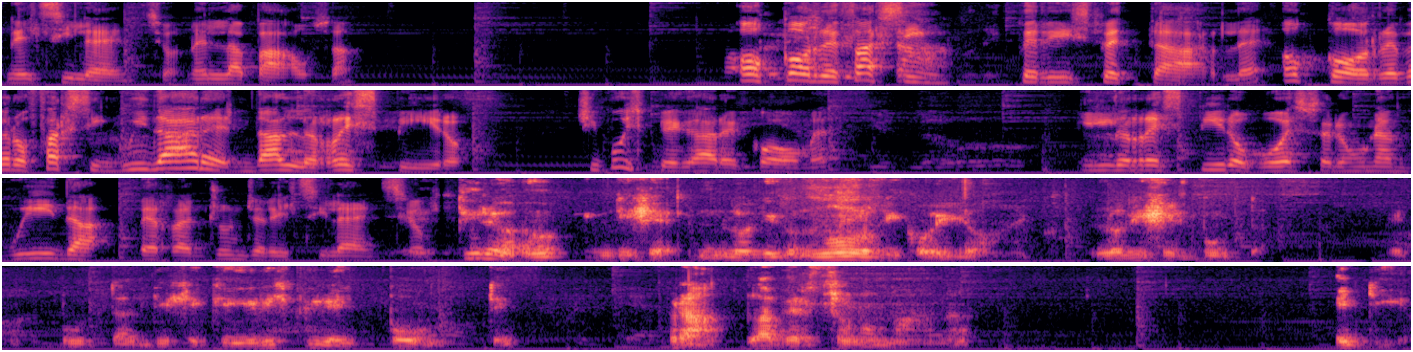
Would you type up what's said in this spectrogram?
nel silenzio, nella pausa, occorre farsi, per rispettarle, occorre però farsi guidare dal respiro. Ci puoi spiegare come? Il respiro può essere una guida per raggiungere il silenzio? respiro oh, dice, lo dico- non lo dico io, lo dice il Buddha. Buddha dice che il respiro è il ponte fra la persona umana e Dio.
